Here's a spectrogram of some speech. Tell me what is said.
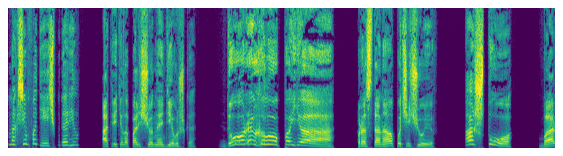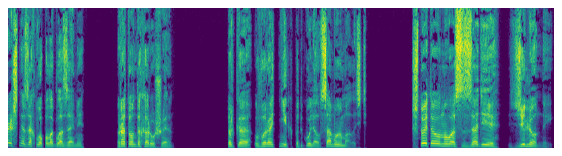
Максим Фадеевич подарил, — ответила польщенная девушка. — Дура глупая! — простонал Почечуев. — А что? — барышня захлопала глазами. — Ротонда хорошая. Только воротник подгулял самую малость. Что это он у вас сзади зеленый?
